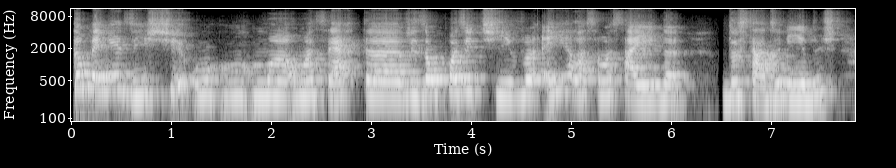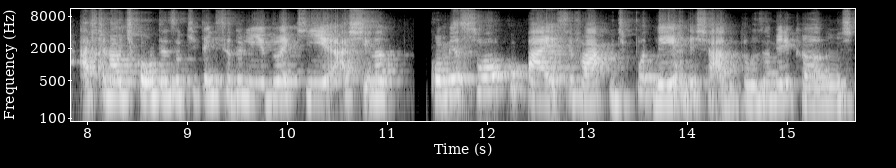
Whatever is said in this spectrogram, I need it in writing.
também existe um, uma, uma certa visão positiva em relação à saída dos Estados Unidos. Afinal de contas, o que tem sido lido é que a China começou a ocupar esse vácuo de poder deixado pelos americanos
